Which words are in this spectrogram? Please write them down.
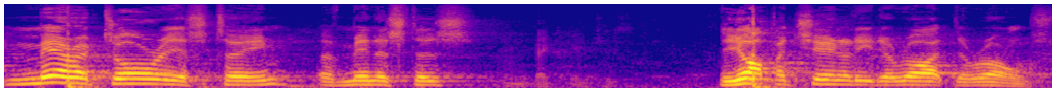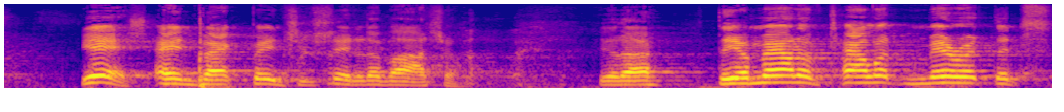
meritorious team of ministers, the opportunity to right the wrongs. Yes, and backbenchers, Senator Marshall. You know, the amount of talent and merit that's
